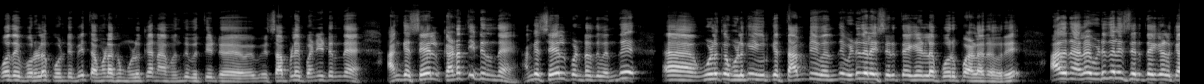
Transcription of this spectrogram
போதைப் பொருளை கொண்டு போய் தமிழகம் முழுக்க நான் வந்து வித்துட்டு சப்ளை பண்ணிட்டு இருந்தேன். அங்கே சேல் கடத்திட்டு இருந்தேன். அங்கே சேல் பண்ணுறது வந்து முழுக்க முழுக்க இவருக்கு தம்பி வந்து விடுதலை சிறுத்தைகளில் பொறுப்பாளர் அவர். அதனால் விடுதலை சிறுத்தைகள் க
